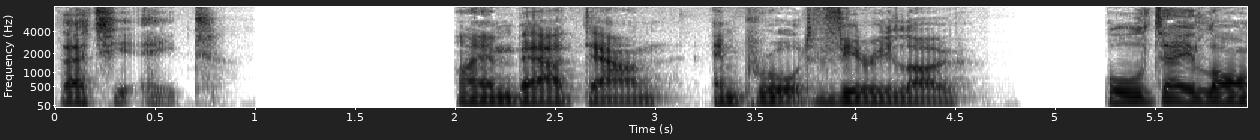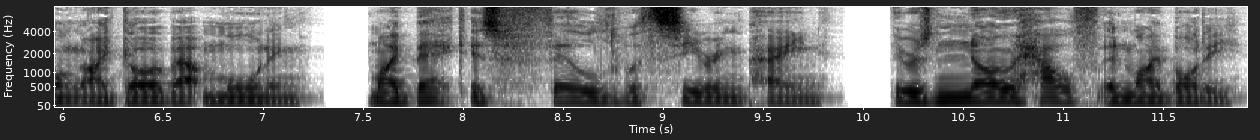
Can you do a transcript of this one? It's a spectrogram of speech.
38 I am bowed down and brought very low. All day long I go about mourning. My back is filled with searing pain. There is no health in my body.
